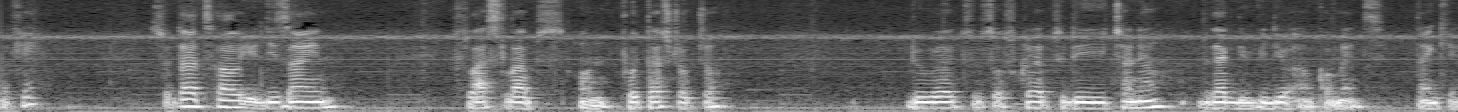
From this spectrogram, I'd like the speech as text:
Okay? So that's how you design flat slabs on Protastructure do well to subscribe to the channel like the video and comment. Thank you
